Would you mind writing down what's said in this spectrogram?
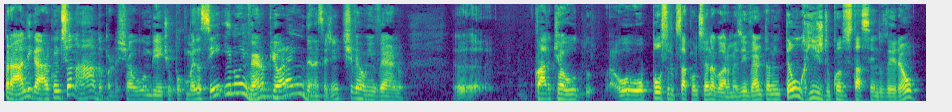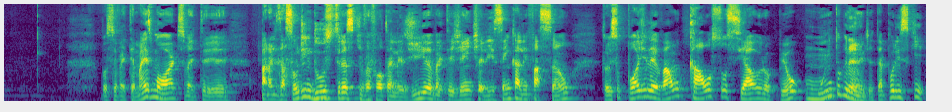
para ligar ar-condicionado, para deixar o ambiente um pouco mais assim. E no inverno, pior ainda, né? Se a gente tiver um inverno. Uh, claro que é o, o oposto do que está acontecendo agora, mas o inverno também tão rígido quanto está sendo o verão, você vai ter mais mortes, vai ter paralisação de indústrias, que vai faltar energia, vai ter gente ali sem calefação. Então isso pode levar a um caos social europeu muito grande. Até por isso que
